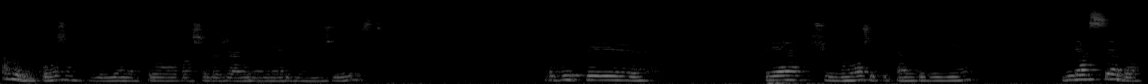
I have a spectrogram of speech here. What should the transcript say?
Або не кожен, коли є на то ваше бажання, енергія і можливості. Робити те, що ви можете там, де ви є, для себе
